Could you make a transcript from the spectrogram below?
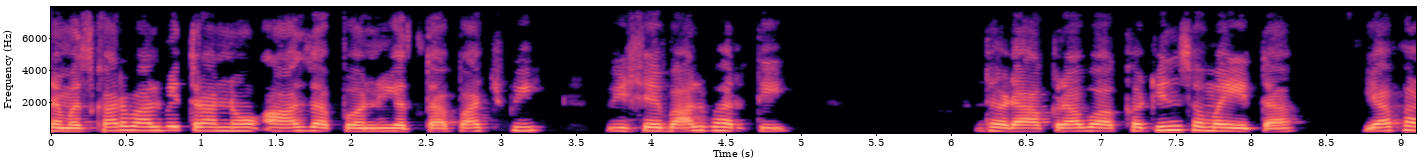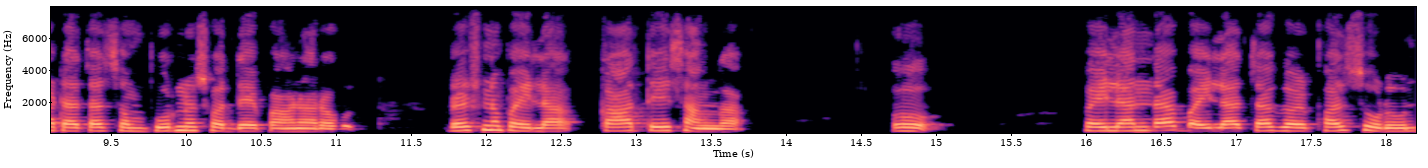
नमस्कार बालमित्रांनो आज आपण इयत्ता पाचवी विषय बालभारती धडा अकरावा कठीण समय येता या पाठाचा संपूर्ण स्वाध्याय पाहणार आहोत. प्रश्न पहिला का ते सांगा? अ. पहिल्यांदा बैलाचा गळफास सोडून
